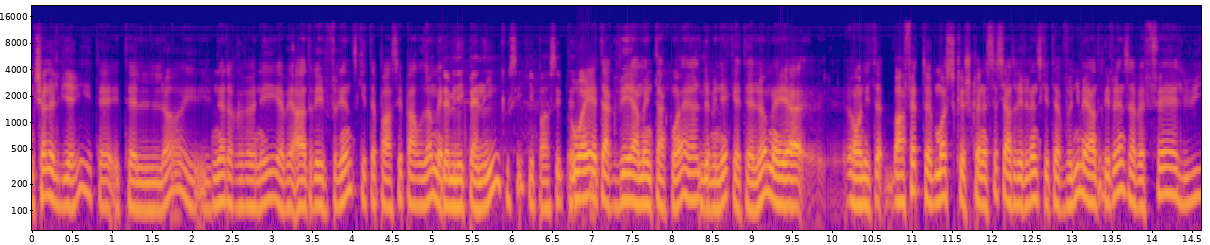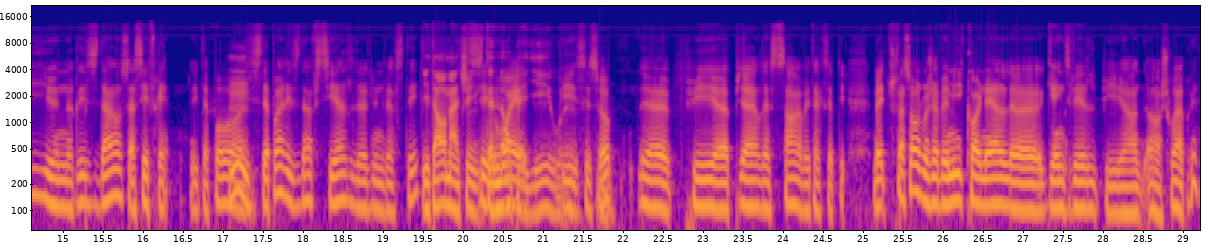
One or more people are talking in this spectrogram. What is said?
Michel Olivieri était, était là, il venait de revenir. Il y avait André Vrins qui était passé par là, mais Dominique Penning aussi, qui est passé peut-être. oui, elle est arrivée en même temps que moi. Elle, Mm. Dominique était là, mais euh, on était. ben, en fait, moi, ce que je connaissais, c'est André Vrins qui était revenu, mais André Vrins avait fait, lui, une résidence à ses frais. Il n'était pas, Mm. pas un résident officiel de l'université. Il était hors matching. C'était non ouais. payé. ouais. Puis c'est ça. Euh, puis euh, Pierre Lessard avait été accepté. Mais de toute façon, moi, j'avais mis Cornell, euh, Gainesville, puis en, en choix après.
